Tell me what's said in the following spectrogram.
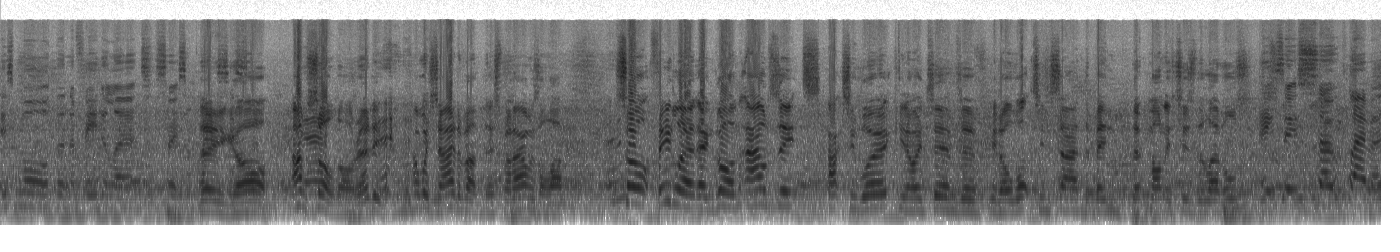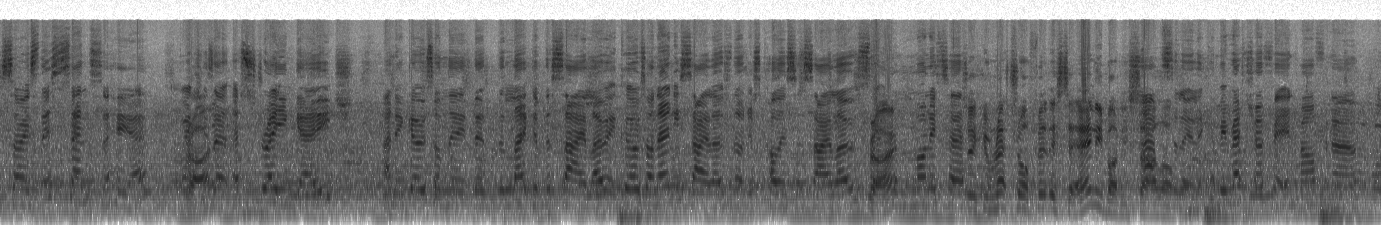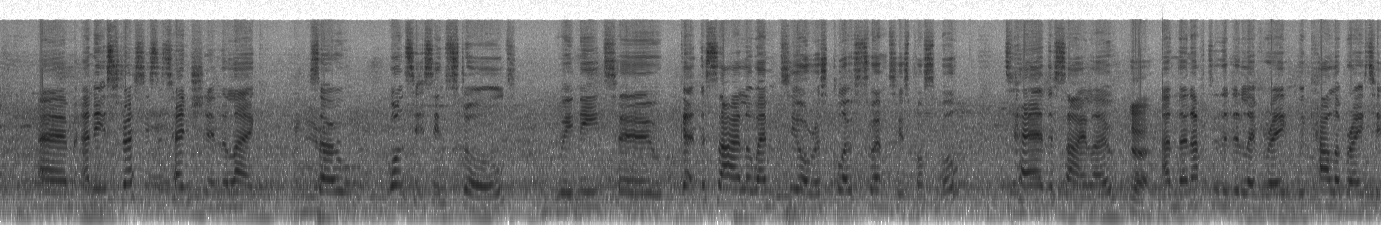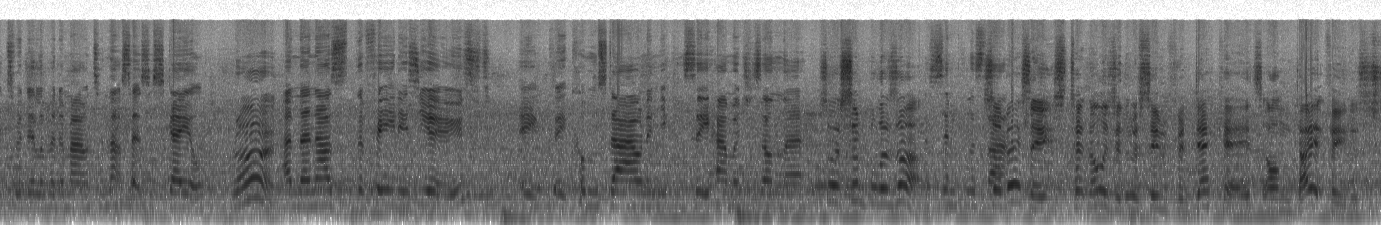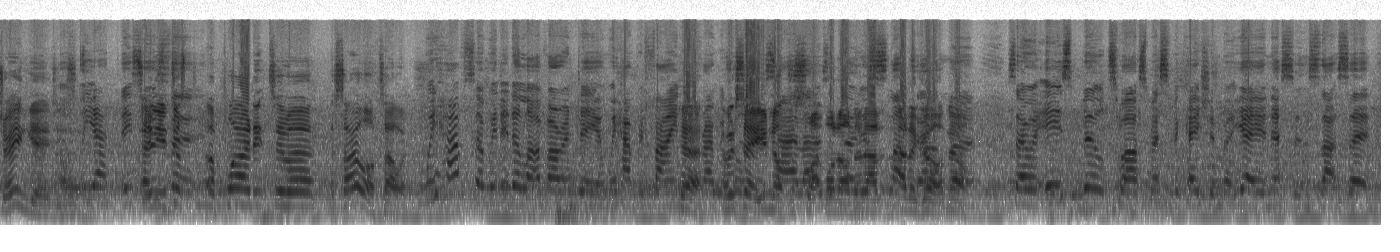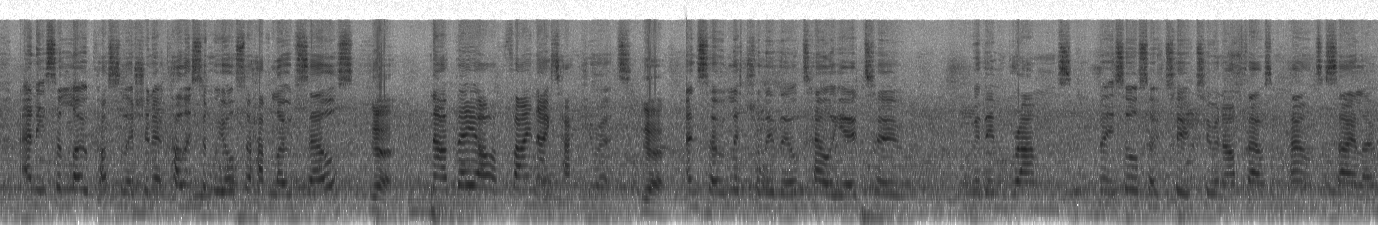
is more than a feed alert. So it's a There you go. I'm Yeah. sold already. I wish I'd have had this when I was a lad. So, Feed Alert then, go on. How does it actually work, you know, in terms of, you know, what's inside the bin that monitors the levels? It's, it's so clever. So it's this sensor here, which Right. is a, a strain gauge, and it goes on the, the, the leg of the silo. It goes on any silos, not just Collinson silos. So Right. can monitor. So you can retrofit this to anybody's silo. Absolutely, it can be retrofit in half an hour. um, and it stresses the tension in the leg. So once it's installed, we need to get the silo empty or as close to empty as possible, tare the silo, Yeah. and then after the delivery, we calibrate it to a delivered amount, and that sets a scale. Right. And then as the feed is used, it, it comes down and you can see how much is on there. So as simple as that. As simple as that. So basically, it's technology that we've seen for decades on diet feeders, strain gauges, oh, yeah, it's and you just applied it to a, a silo tower. We have, so we did a lot of R&D and we have refined Yeah, it. Right, I would say you've not just slapped one on and had- had a go, no. So it is built to our specification, but yeah, in essence, that's it. And it's a low-cost solution. At Collinson, we also have load cells. Yeah, Now, they are finite accurate. Yeah. And so literally they'll tell you to within grams, but it's also two, two and a half thousand pounds a silo.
